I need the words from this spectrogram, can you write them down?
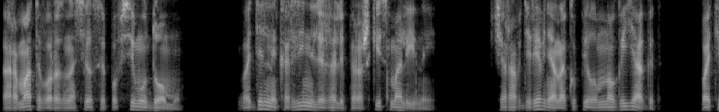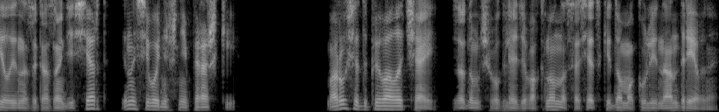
Аромат его разносился по всему дому. В отдельной корзине лежали пирожки с малиной. Вчера в деревне она купила много ягод, хватило и на заказной десерт, и на сегодняшние пирожки. Маруся допивала чай, задумчиво глядя в окно на соседский дом Акулины Андреевны.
